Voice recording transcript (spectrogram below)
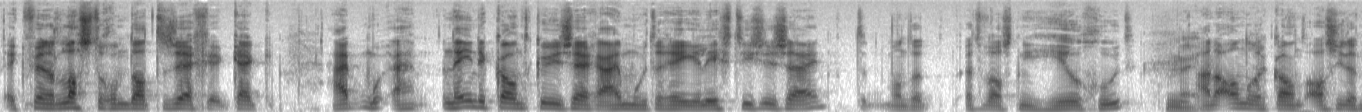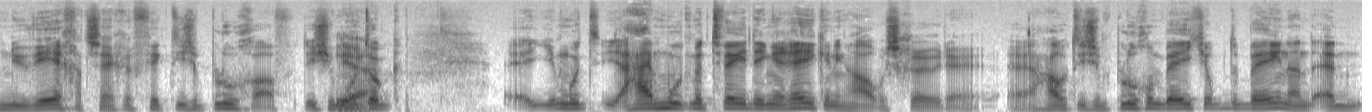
ik vind het lastig om dat te zeggen. Kijk, hij moet, aan de ene kant kun je zeggen hij moet realistischer zijn, want het, het was niet heel goed. Aan de andere kant, als hij dat nu weer gaat zeggen, fikt hij zijn ploeg af. Dus je moet ook, eh, je moet, hij moet met twee dingen rekening houden, Schreuder. Uh, houdt hij zijn ploeg een beetje op de been en, en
